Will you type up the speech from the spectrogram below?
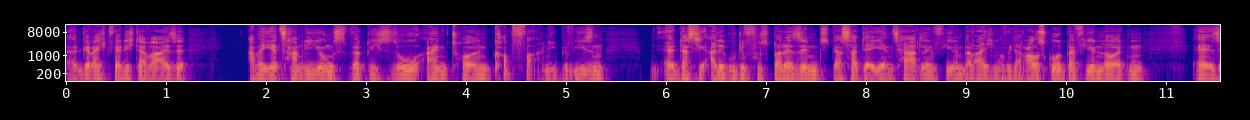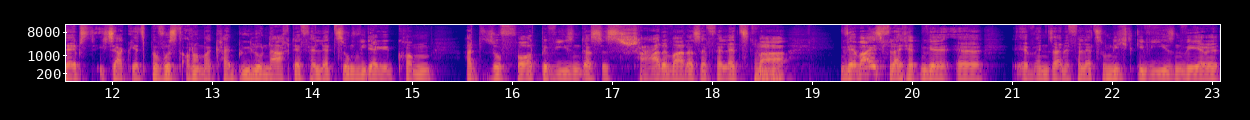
äh, gerechtfertigterweise. Aber jetzt haben die Jungs wirklich so einen tollen Kopf vor allen Dingen bewiesen, dass sie alle gute Fußballer sind. Das hat der Jens Hertel in vielen Bereichen auch wieder rausgeholt bei vielen Leuten. Äh, selbst, ich sage jetzt bewusst auch nochmal Kai Bülow nach der Verletzung wiedergekommen, hat sofort bewiesen, dass es schade war, dass er verletzt mhm. war. Wer weiß, vielleicht hätten wir, äh, wenn seine Verletzung nicht gewesen wäre,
